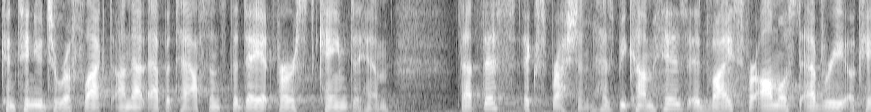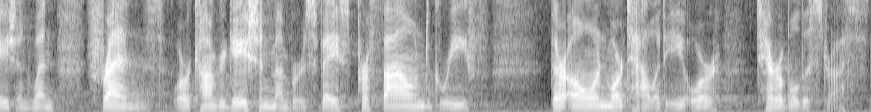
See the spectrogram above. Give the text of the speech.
continued to reflect on that epitaph since the day it first came to him. That this expression has become his advice for almost every occasion when friends or congregation members face profound grief, their own mortality, or terrible distress.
